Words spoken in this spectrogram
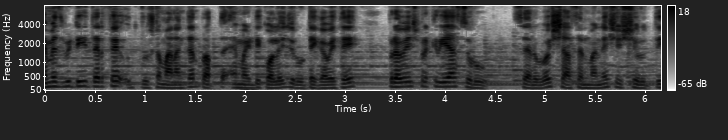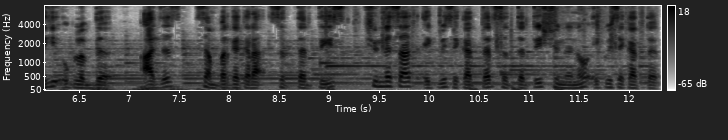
एम एस बी टी तर्फे उत्कृष्ट मानांकन प्राप्त एम आय टी कॉलेज रोटेगाव येथे प्रवेश प्रक्रिया सुरू. सर्व शासनमान्य शिष्यवृत्तीही उपलब्ध. आजच संपर्क करा सत्तर तीस शून्य सात एकवीस एकाहत्तर सत्तर तीस शून्य नऊ एकवीस एकाहत्तर.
